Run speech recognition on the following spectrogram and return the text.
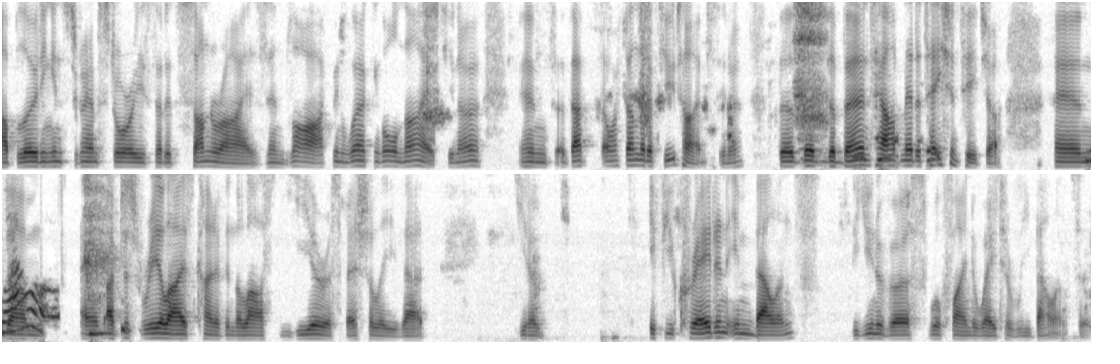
uploading Instagram stories that it's sunrise and oh, I've been working all night, you know, and that I've done that a few times, you know, the the, the burnt out meditation teacher, and wow. um, and I've just realized kind of in the last year especially that you know, if you create an imbalance, the universe will find a way to rebalance it.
